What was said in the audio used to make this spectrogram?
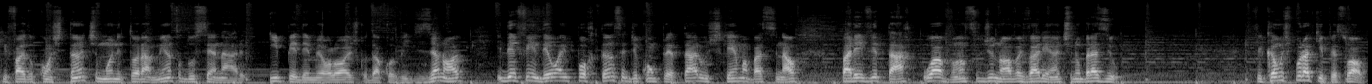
que faz o constante monitoramento do cenário epidemiológico da Covid-19 e defendeu a importância de completar o esquema vacinal para evitar o avanço de novas variantes no Brasil. Ficamos por aqui, pessoal.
